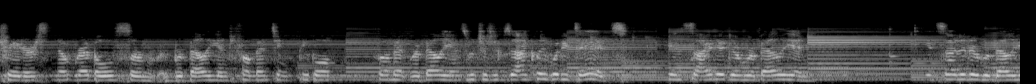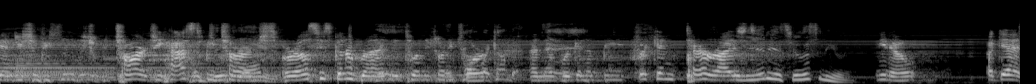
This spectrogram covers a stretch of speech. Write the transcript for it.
traitors, no rebels or rebellions, fomenting people foment rebellions, which is exactly what he did. He incited a rebellion. He incited a rebellion. He should be he should be charged. He has to be charged, or else he's gonna run in 2024, and then we're gonna be freaking terrorized. the idiots you're listening to him. You know, again.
